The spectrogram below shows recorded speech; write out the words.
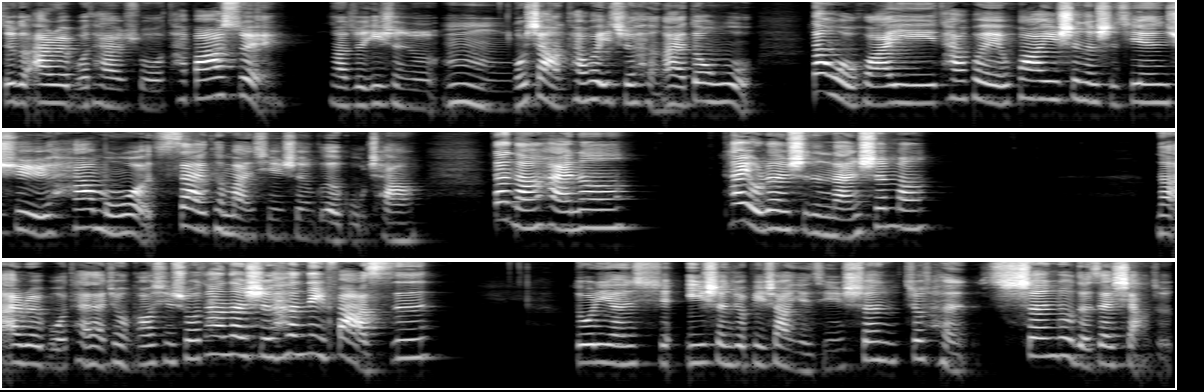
这个艾瑞伯太太说：“他八岁。”那这医生就说：“嗯，我想他会一直很爱动物，但我怀疑他会花一生的时间去哈姆尔塞克曼先生的谷仓。但男孩呢？他有认识的男生吗？”那艾瑞伯太太就很高兴说：“他那是亨利法斯。”多利恩先医生就闭上眼睛，深就很深入的在想着。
